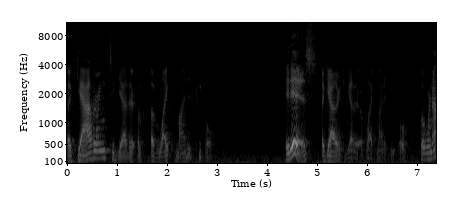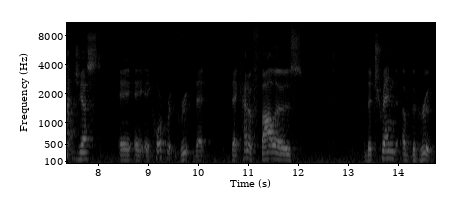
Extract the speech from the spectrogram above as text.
a gathering together of, of like minded people. It is a gathering together of like minded people, but we're not just a, a, a, corporate group that, that kind of follows the trend of the group,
